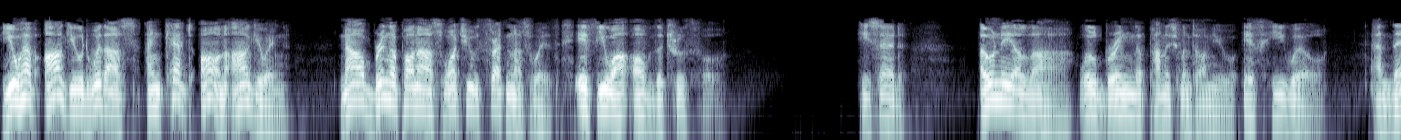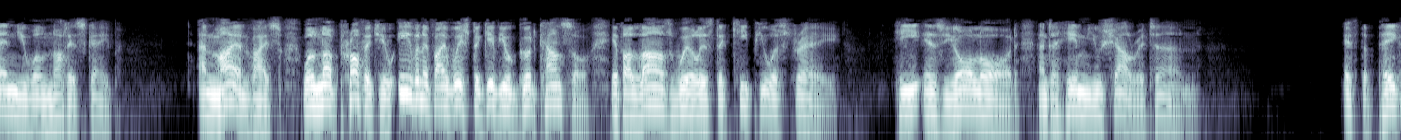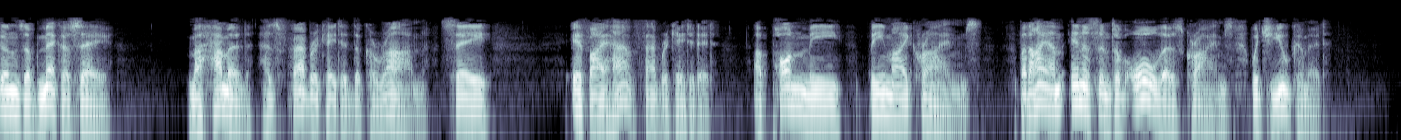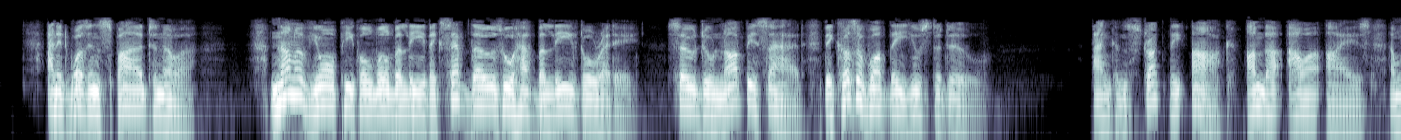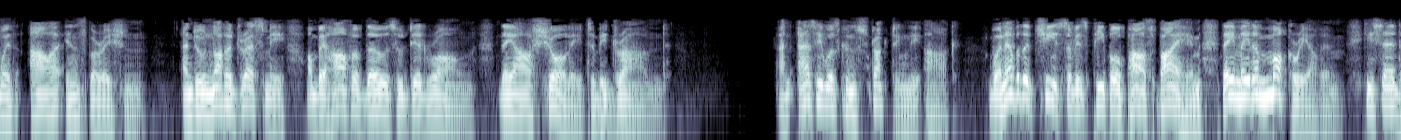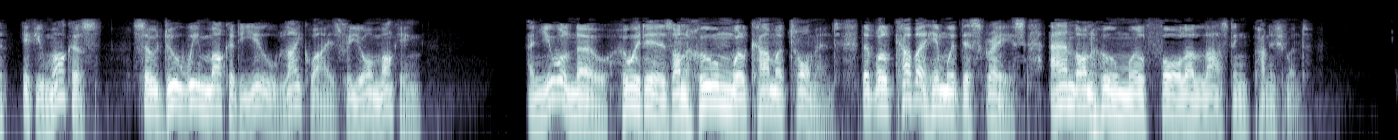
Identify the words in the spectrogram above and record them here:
you have argued with us and kept on arguing. Now bring upon us what you threaten us with, if you are of the truthful. He said, Only Allah will bring the punishment on you, if He will, and then you will not escape. And my advice will not profit you, even if I wish to give you good counsel, if Allah's will is to keep you astray. He is your Lord, and to him you shall return. If the pagans of Mecca say, Muhammad has fabricated the Koran, say, If I have fabricated it, upon me be my crimes, but I am innocent of all those crimes which you commit. And it was inspired to Noah, None of your people will believe except those who have believed already. So do not be sad because of what they used to do and construct the ark under our eyes and with our inspiration. And do not address me on behalf of those who did wrong. They are surely to be drowned. And as he was constructing the ark, whenever the chiefs of his people passed by him, they made a mockery of him. He said, If you mock us, so do we mock at you likewise for your mocking. And you will know who it is on whom will come a torment, that will cover him with disgrace, and on whom will fall a lasting punishment.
